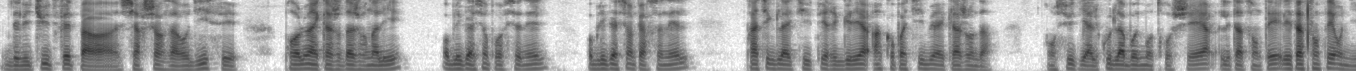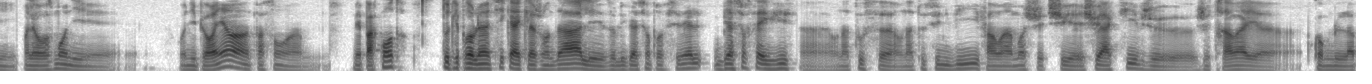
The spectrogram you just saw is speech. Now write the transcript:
de l'étude faite par chercheurs Zarodi, c'est problème avec l'agenda journalier, obligation professionnelle, obligation personnelle, pratique de l'activité régulière incompatible avec l'agenda. Ensuite, il y a le coût de l'abonnement trop cher, l'état de santé. L'état de santé, on y, malheureusement, on y est, on n'y peut rien hein, de toute façon. Hein. Mais par contre, toutes les problématiques avec l'agenda, les obligations professionnelles, bien sûr ça existe. Euh, on a tous, euh, on a tous une vie. Enfin moi, je, suis, je suis actif, je, je travaille euh, comme la,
